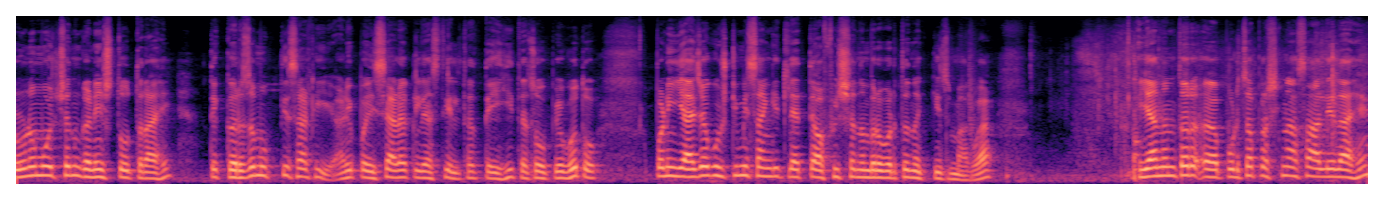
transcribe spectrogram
ऋणमोचन गणेश स्तोत्र आहे. ते कर्जमुक्तीसाठी आणि पैसे अडकले असतील तर तेही त्याचा उपयोग होतो. पण या ज्या गोष्टी मी सांगितल्या त्या ऑफिसच्या नंबरवर तर नक्कीच मागवा. यानंतर पुढचा प्रश्न असा आलेला आहे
